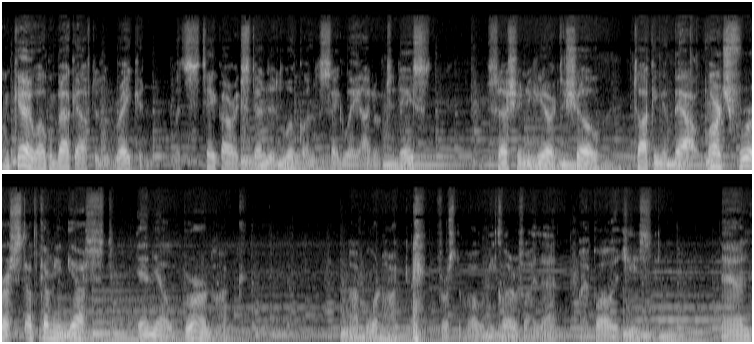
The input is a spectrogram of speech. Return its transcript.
Okay, welcome back after the break, and let's take our extended look on the segue out of today's session here at the show, talking about March 1st, upcoming guest, Danielle Bernock. Not Bornock, first of all, let me clarify that. My apologies. And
